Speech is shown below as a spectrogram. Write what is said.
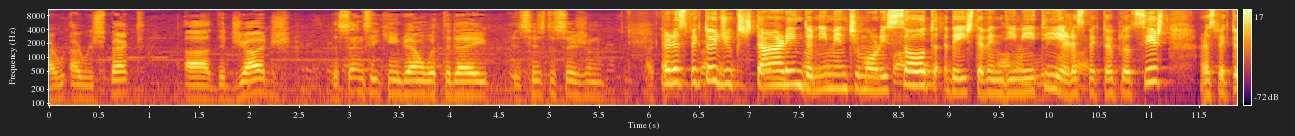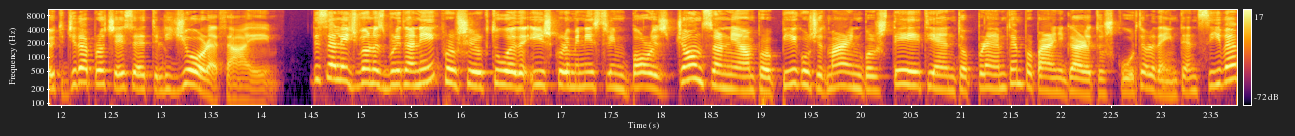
I respect uh, the judge the sentence he came down with today is his decision. E respektoj gjykatarin, dënimin që mori sot dhe ishte vendimi i tij, e respektoj plotësisht, respektoj të gjitha proceset ligjore, tha ai. Disa ligjvënës britanikë, përfshirë këtu edhe ish-kryeministrin Boris Johnson, janë përpjekur që të marrin mbështetjen të premten përpara një gare të shkurtër dhe intensive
